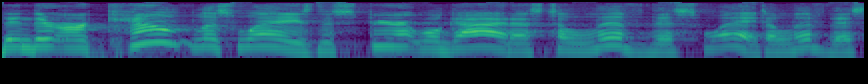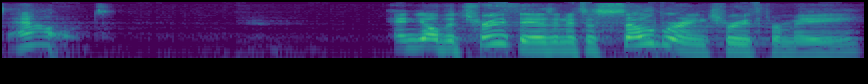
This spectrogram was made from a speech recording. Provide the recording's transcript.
then there are countless ways the Spirit will guide us to live this way, to live this out. And y'all, the truth is, and it's a sobering truth for me,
